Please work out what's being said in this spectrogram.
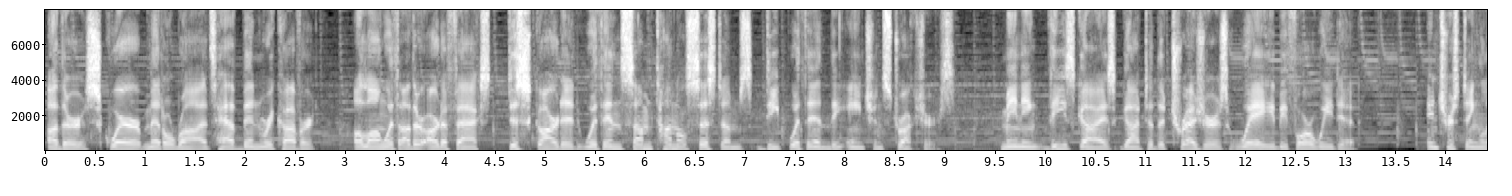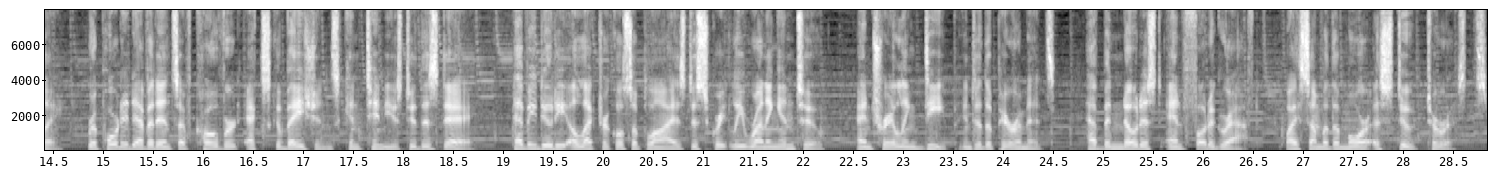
Other square metal rods have been recovered, along with other artifacts discarded within some tunnel systems deep within the ancient structures. Meaning these guys got to the treasures way before we did. Interestingly, reported evidence of covert excavations continues to this day, heavy-duty electrical supplies discreetly running into and trailing deep into the pyramids have been noticed and photographed by some of the more astute tourists.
